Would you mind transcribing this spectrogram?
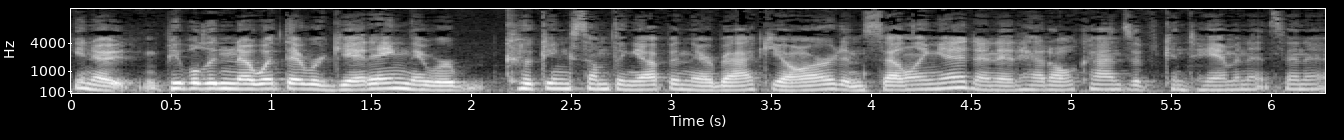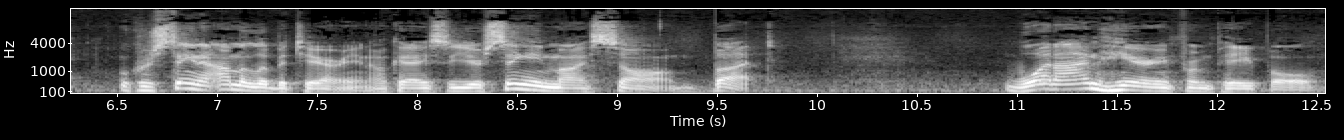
you know, people didn't know what they were getting. They were cooking something up in their backyard and selling it, and it had all kinds of contaminants in it. Well, Christina, I'm a libertarian, okay? So you're singing my song, but what I'm hearing from people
